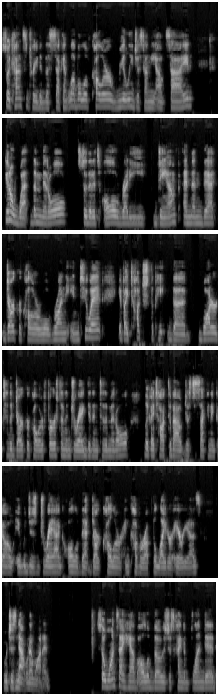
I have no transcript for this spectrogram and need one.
So I concentrated the second level of color really just on the outside. I'm going to wet the middle so that it's already damp and then that darker color will run into it. If I touch the the water to the darker color first and then dragged it into the middle, like I talked about just a second ago, it would just drag all of that dark color and cover up the lighter areas which is not what I wanted. So once I have all of those just kind of blended,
